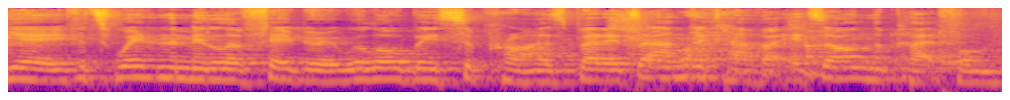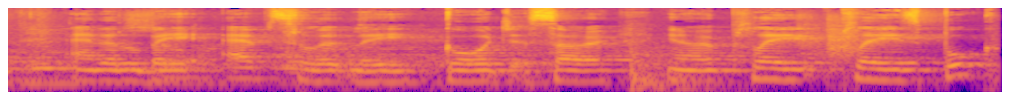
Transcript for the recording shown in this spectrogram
Yeah, if it's wet in the middle of February, we'll all be surprised, but it's undercover, it's on the platform, and it'll be absolutely gorgeous. So, you know, please, please book.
